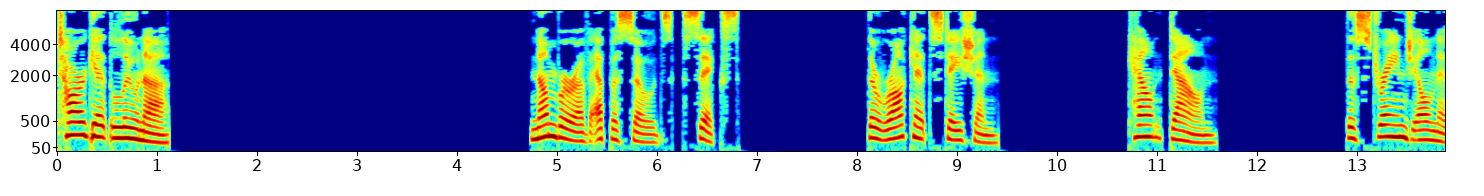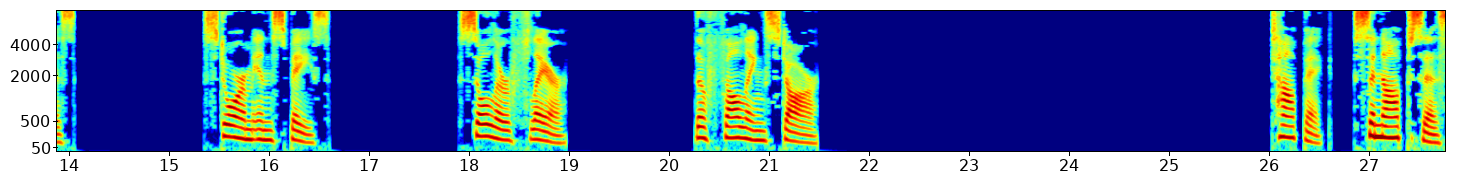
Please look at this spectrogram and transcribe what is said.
Target Luna Number of episodes 6 The Rocket Station. Countdown. The Strange Illness. Storm in Space. Solar Flare. The Falling Star. Synopsis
